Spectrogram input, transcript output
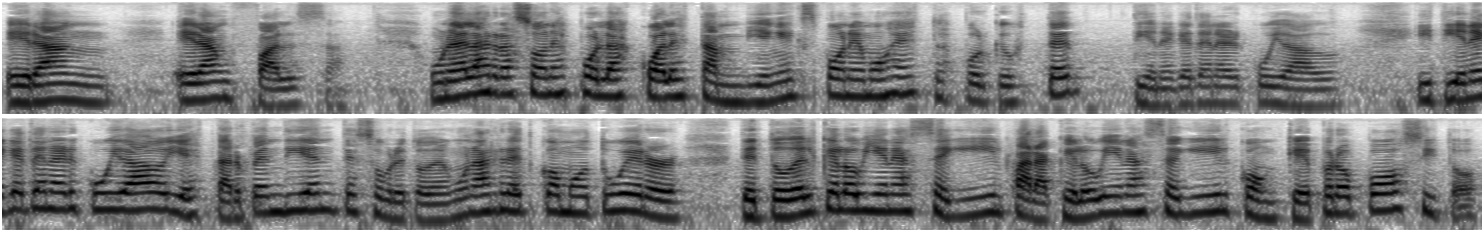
eran, eran falsas. Una de las razones por las cuales también exponemos esto es porque usted tiene que tener cuidado. Y tiene que tener cuidado y estar pendiente, sobre todo en una red como Twitter, de todo el que lo viene a seguir, para qué lo viene a seguir, con qué propósito.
